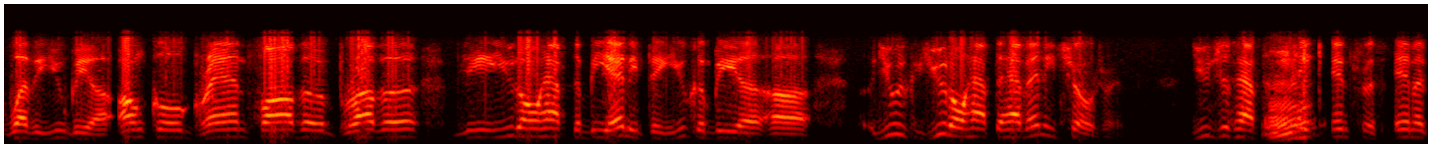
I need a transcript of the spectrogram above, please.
whether you be an uncle, grandfather, brother, you, you don't have to be anything. You could be a, a you you don't have to have any children. You just have to Mhm. take interest in a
